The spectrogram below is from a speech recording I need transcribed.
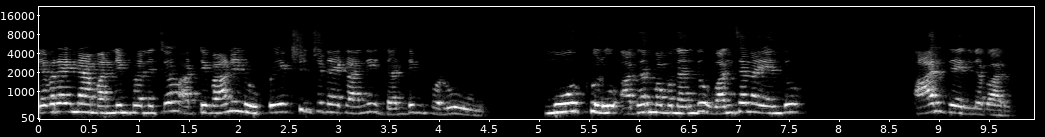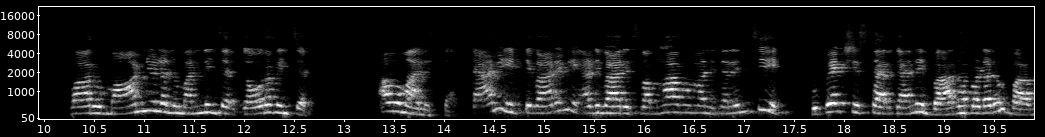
ఎవరైనా మన్నింపనిచో అట్టి వాణిని ఉపేక్షించునే కాని దండింపడు. మూర్ఖులు అధర్మమునందు వంచన ఎందు ఆరితేరిన వారు వారు మాన్యులను మన్నించరు గౌరవించరు. అవమానిస్తారు. కానీ ఇట్టి వారిని అది వారి స్వభావం అని తలించి ఉపేక్షిస్తారు కానీ బాధపడరు బాధ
